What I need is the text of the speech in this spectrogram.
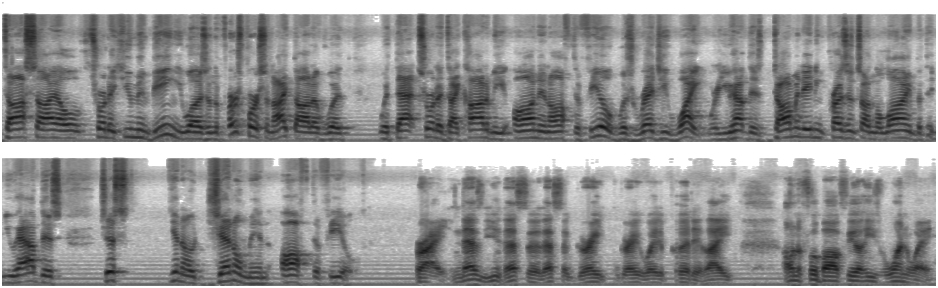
docile sort of human being he was. And the first person I thought of with with that sort of dichotomy on and off the field was Reggie White, where you have this dominating presence on the line, but then you have this just you know gentleman off the field. Right, and that's that's a that's a great great way to put it. Like on the football field, he's one way,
